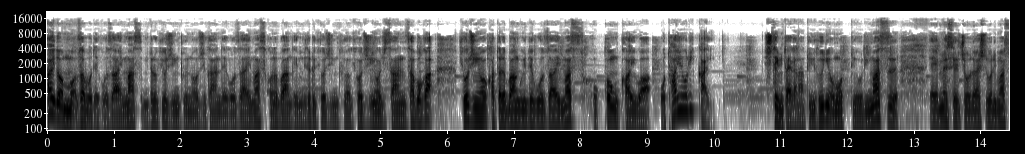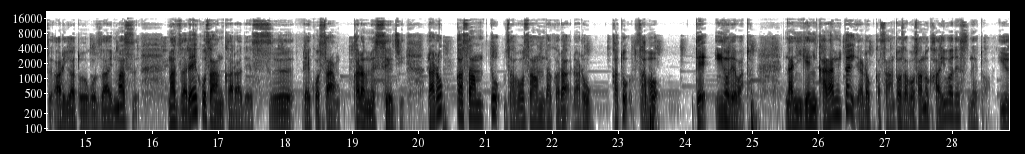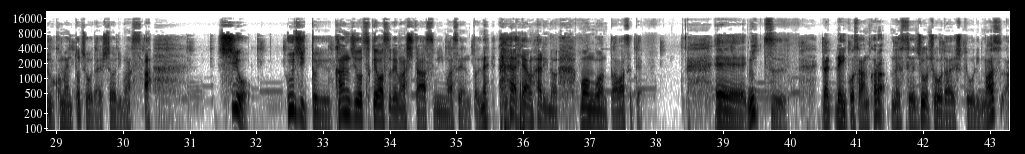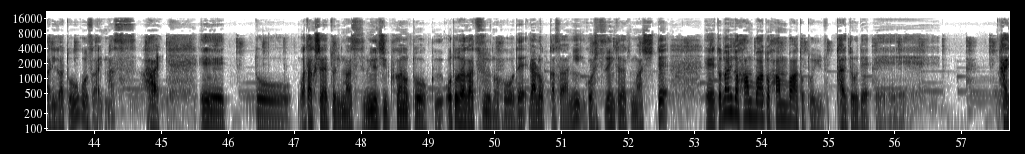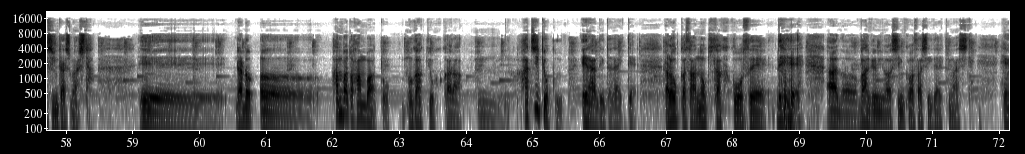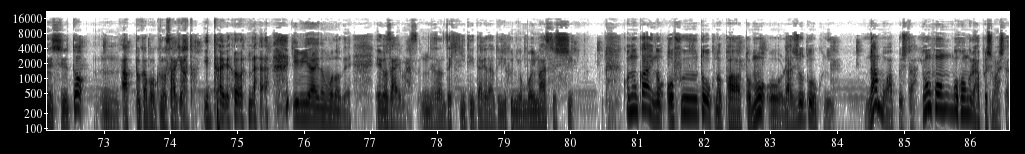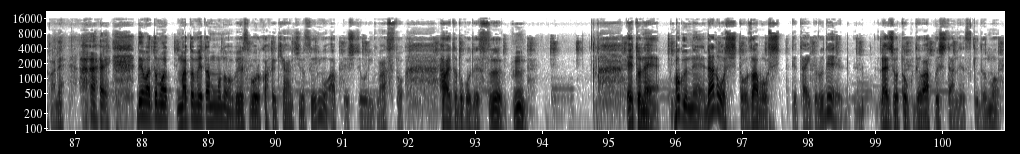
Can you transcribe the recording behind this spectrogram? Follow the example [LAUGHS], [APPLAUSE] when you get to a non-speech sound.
はい、どうも、ザボでございます。ミドル巨人くんのお時間でございます。この番組、ミドル巨人くんは巨人おじさんザボが巨人を語る番組でございます。今回はお便り会してみたいかなというふうに思っております。えーメッセージ頂戴しております。ありがとうございます。まずは、レイコさんからです。レイコさんからのメッセージ。ラロッカさんとザボさんだから、ラロッカとザボでいいのではと。何気に絡みたいラロッカさんとザボさんの会話ですね、というコメント頂戴しております。あ、死を、宇治という漢字を付け忘れました。すみません。とね。[LAUGHS] 誤りの文言と合わせて。えー、2通、レイコさんからメッセージを頂戴しております。ありがとうございます。はい。えーっと、私がやっております、ミュージックガのトーク、音高2の方で、ラロッカさんにご出演いただきまして、えー隣のハンバートハンバートというタイトルで、えー配信いたしました。えー、ラロ、ハンバートハンバートの楽曲から、うん、8曲選んでいただいて、ラロッカさんの企画構成で、[LAUGHS] あの、番組を進行させていただきまして、編集と、うん、アップが僕の作業といったような意味合いのもので、ございます。皆さんぜひ聞いていただけたらというふうに思いますし、この回のオフトークのパートも、ラジオトークに何本アップした ?4 本、5本ぐらいアップしましたかね。はい。で、まとま、まとめたものをベースボールカフェキャン中世にもアップしておりますと。はい、ととこです。うん。えっとね、僕ね、ラロシとザボシってタイトルで、ラジオトークではアップしたんですけども、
